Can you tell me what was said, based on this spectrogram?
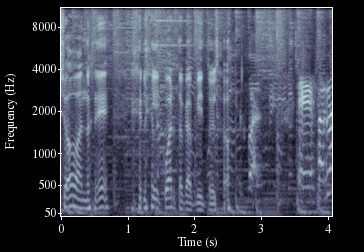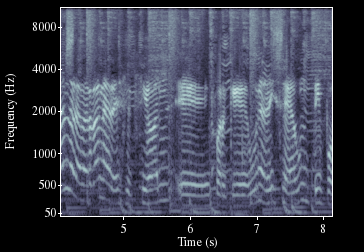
Yo abandoné en el cuarto capítulo. Eh, Fernando, la verdad, una decepción, eh, porque uno dice un tipo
